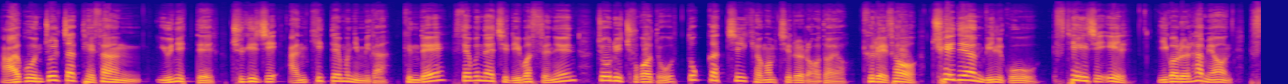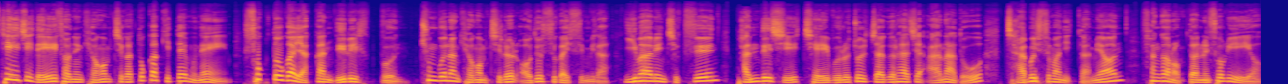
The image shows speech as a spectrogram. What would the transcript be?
아군 쫄짝 대상 유닛들 죽이지 않기 때문입니다. 근데 세븐나이츠 리버스는 쫄이 죽어도 똑같이 경험치를 얻어요. 그래서 최대한 밀고 스테이지 1, 이거를 하면 스테이지 내에서는 경험치가 똑같기 때문에 속도가 약간 느릴 뿐 충분한 경험치를 얻을 수가 있습니다. 이 말인 즉슨 반드시 제입으로 쫄짝을 하지 않아도 잡을 수만 있다면 상관없다는 소리예요.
